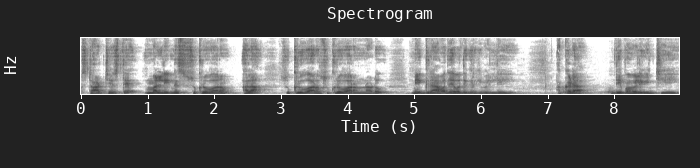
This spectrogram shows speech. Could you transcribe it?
స్టార్ట్ చేస్తే మళ్ళీ నెక్స్ట్ శుక్రవారం అలా శుక్రవారం శుక్రవారం నాడు మీ గ్రామదేవ దగ్గరికి వెళ్ళి అక్కడ దీపం వెలిగించి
